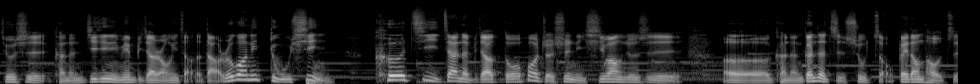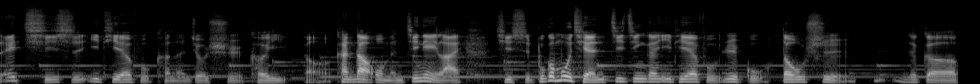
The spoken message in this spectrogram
就是可能基金里面比较容易找得到。如果你笃信科技占的比较多，或者是你希望就是呃可能跟着指数走，被动投资，诶，其实 ETF 可能就是可以呃看到我们今年以来其实不过目前基金跟 ETF 日股都是这个。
